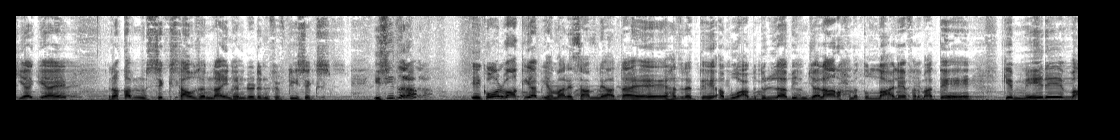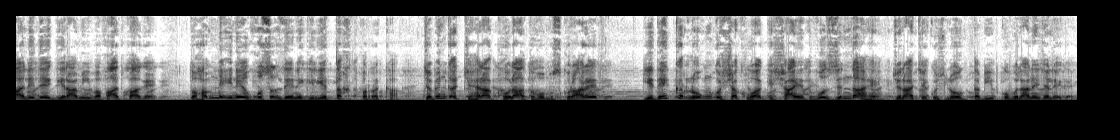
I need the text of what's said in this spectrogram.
کیا گیا ہے، رقم 6956 اسی طرح ایک اور واقعہ بھی ہمارے سامنے آتا ہے۔ حضرت ابو عبداللہ بن جلا رحمت اللہ علیہ فرماتے ہیں کہ میرے والد گرامی وفات پا گئے، تو ہم نے انہیں غسل دینے کے لیے تخت پر رکھا۔ جب ان کا چہرہ کھولا تو وہ مسکرا رہے تھے۔ یہ دیکھ کر لوگوں کو شک ہوا کہ شاید وہ زندہ ہے چنانچہ کچھ لوگ طبیب کو بلانے چلے گئے۔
